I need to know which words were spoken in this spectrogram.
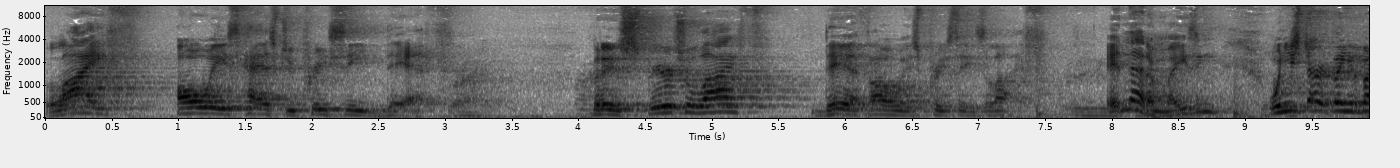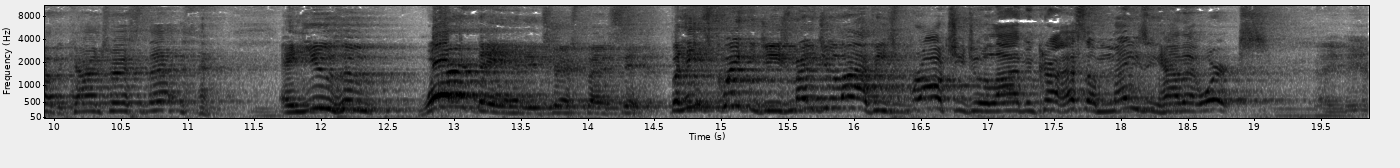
life always has to precede death. But in spiritual life, death always precedes life. Isn't that amazing? When you start thinking about the contrast of that, and you who were dead in trespass sin, but He's quickened you, He's made you alive, He's brought you to alive in Christ. That's amazing how that works. Amen.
